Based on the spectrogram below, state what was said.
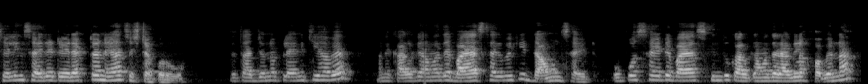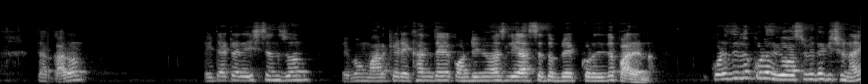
সেলিং সাইডে ট্রেড একটা নেওয়ার চেষ্টা করব। তো তার জন্য প্ল্যান কি হবে? মানে কালকে আমাদের বায়াস থাকবে কি? ডাউন সাইড উপর সাইডে বায়াস কিন্তু কালকে আমাদের রাখলে হবে না। তার কারণ, এটা একটা রেজিস্ট্যান্স জোন এবং মার্কেট এখান থেকে কন্টিনিউয়াসলি আসছে তো ব্রেক করে দিতে পারে না। করে দিলে করে দিবে, অসুবিধা কিছু নাই,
